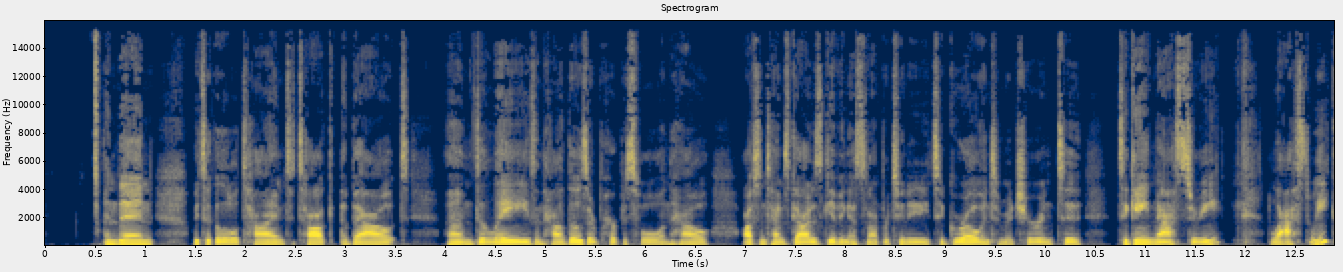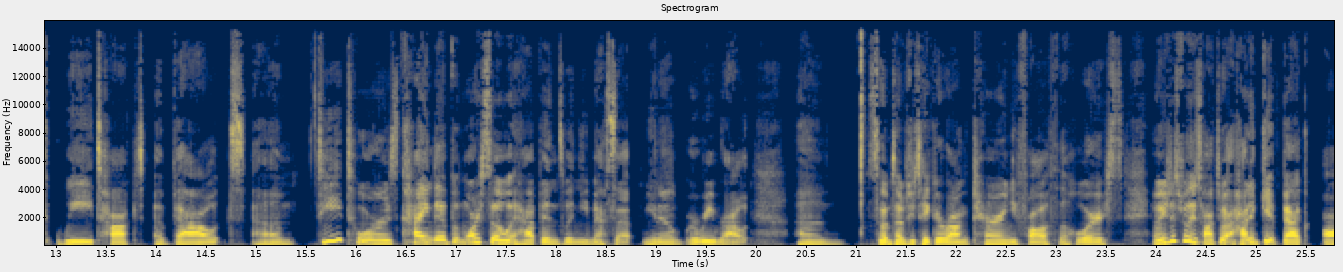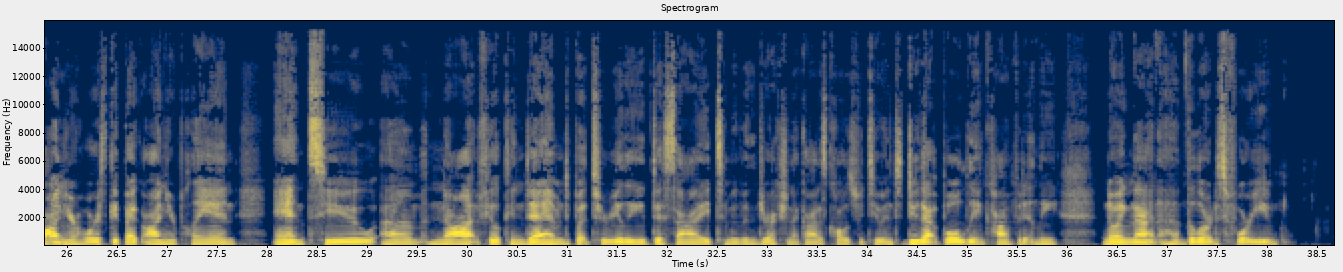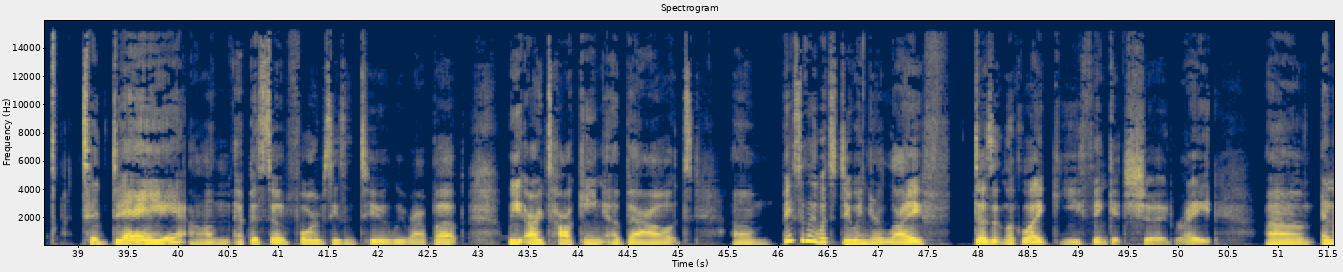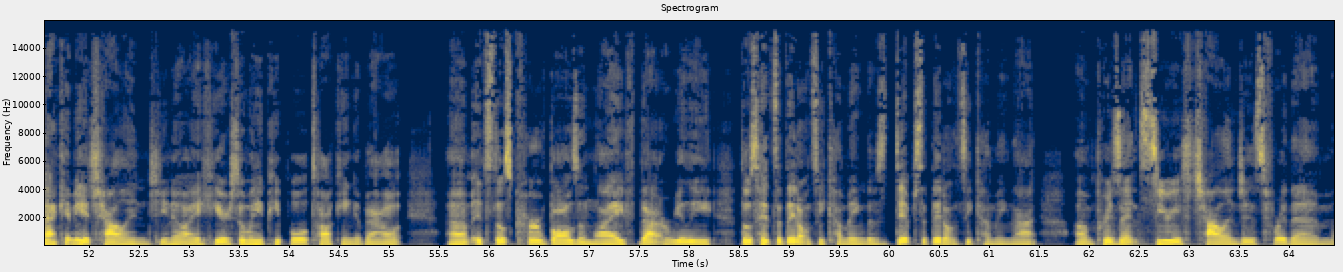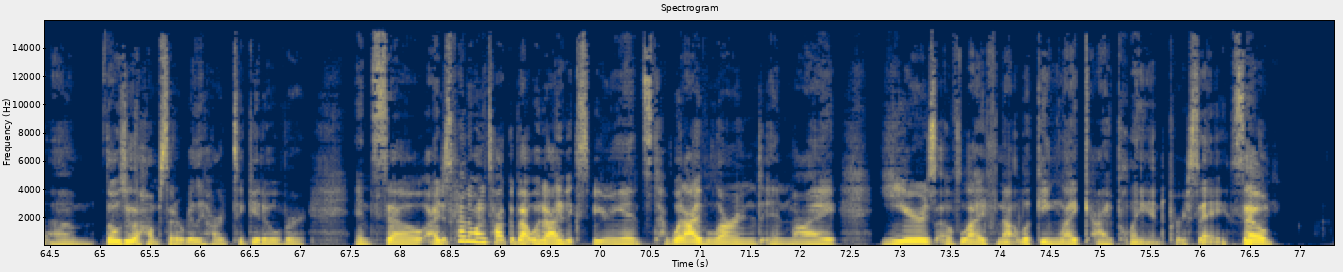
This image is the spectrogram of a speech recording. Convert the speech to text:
And then we took a little time to talk about um, delays and how those are purposeful and how oftentimes God is giving us an opportunity to grow and to mature and to, to gain mastery. Last week, we talked about, um, detours kind of, but more so what happens when you mess up, you know, or reroute. Um, Sometimes you take a wrong turn, you fall off the horse. And we just really talked about how to get back on your horse, get back on your plan and to um, not feel condemned, but to really decide to move in the direction that God has called you to and to do that boldly and confidently, knowing that um, the Lord is for you. Today, um, episode four of season two, we wrap up. We are talking about um, basically what to do when your life doesn't look like you think it should, right? Um, and that can be a challenge. You know, I hear so many people talking about um, it's those curveballs in life that really, those hits that they don't see coming, those dips that they don't see coming that um, present serious challenges for them. Um, those are the humps that are really hard to get over. And so I just kind of want to talk about what I've experienced, what I've learned in my years of life not looking like I planned per se. So,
